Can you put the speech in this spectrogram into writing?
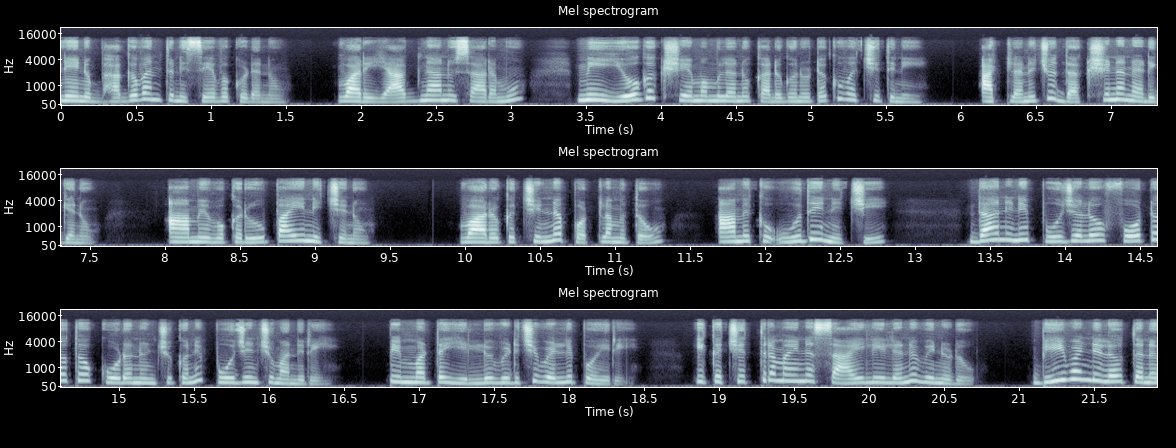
నేను భగవంతుని సేవకుడను. వారి యాజ్ఞానుసారము మీ యోగక్షేమములను కనుగొనుటకు వచ్చితిని అట్లనుచు దక్షిణనడిగెను. ఆమె ఒక రూపాయినిచ్చెను వారొక చిన్న పొట్లముతో ఆమెకు ఊదీనిచ్చి దానిని పూజలో ఫోటోతో కూడనుంచుకొని పూజించుమనిరి. పిమ్మట ఇల్లు విడిచి వెళ్ళిపోయిరి. ఇక చిత్రమైన సాయిలీలను వినుడు. భీవండిలో తన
